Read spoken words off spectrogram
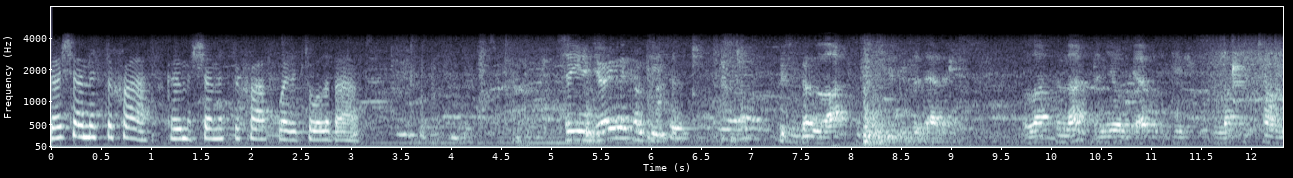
go show Mr. Kraft. Go show Mr. Kraft what it's all about. So you're enjoying the computers? Because you've got lots of computers at Alex. Lots and lots, and you'll be able to get lots of time.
